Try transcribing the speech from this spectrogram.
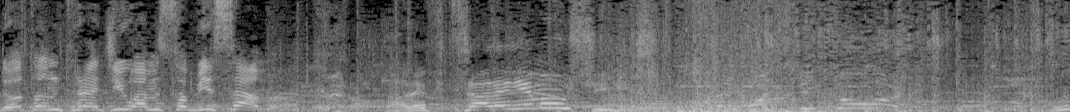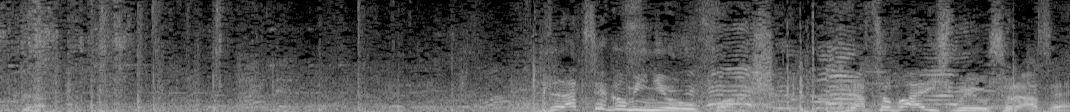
Dotąd radziłam sobie sama. Ale wcale nie musisz! Dlaczego mi nie ufasz? Pracowaliśmy już razem.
